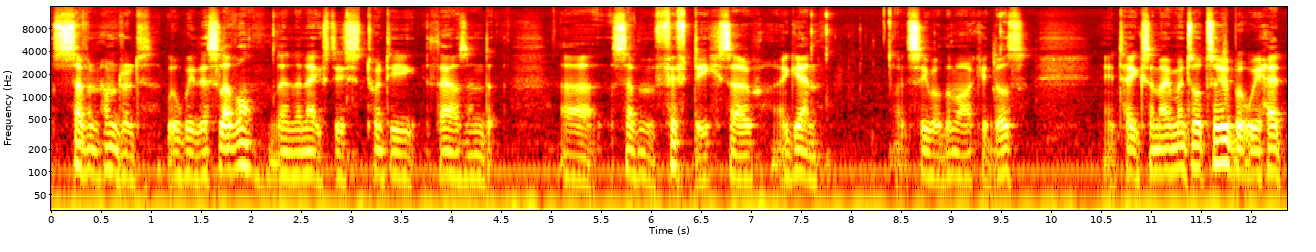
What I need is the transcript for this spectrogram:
700 will be this level then the next is 20,750 uh, so again let's see what the market does. It takes a moment or two but we head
